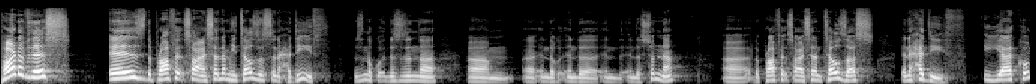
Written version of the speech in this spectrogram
Part of this is the Prophet ﷺ, he tells us in a hadith, this is in the, this is in the, um, uh, in the, in the, in the, in the Sunnah, uh, the Prophet ﷺ tells us in a hadith, إياكم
